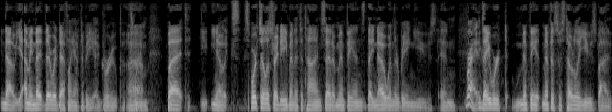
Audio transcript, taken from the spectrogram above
no, yeah, I mean, they, there would definitely have to be a group. Um, But you know, Sports Illustrated even at the time said of Memphians, they know when they're being used, and Right, they were Memphis. Memphis was totally used by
